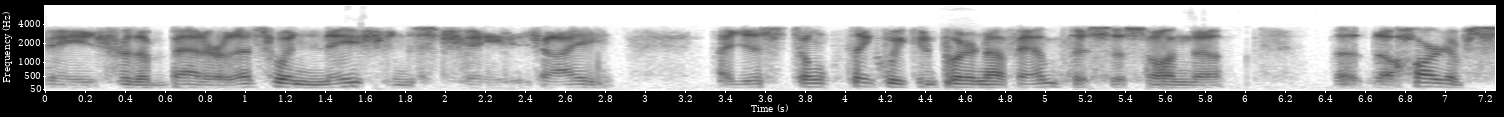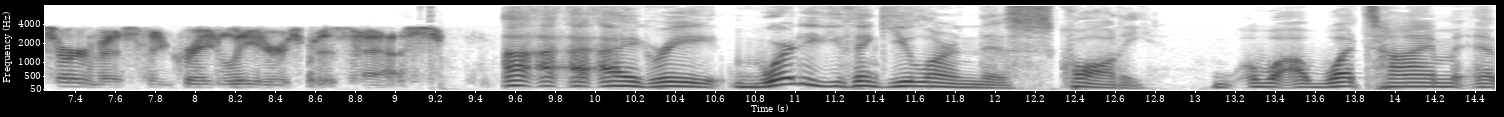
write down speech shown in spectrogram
change for the better. That's when nations change. I, I just don't think we can put enough emphasis on the, the, the heart of service that great leaders possess. I, I, I agree. Where did you think you learned this quality? What time uh,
